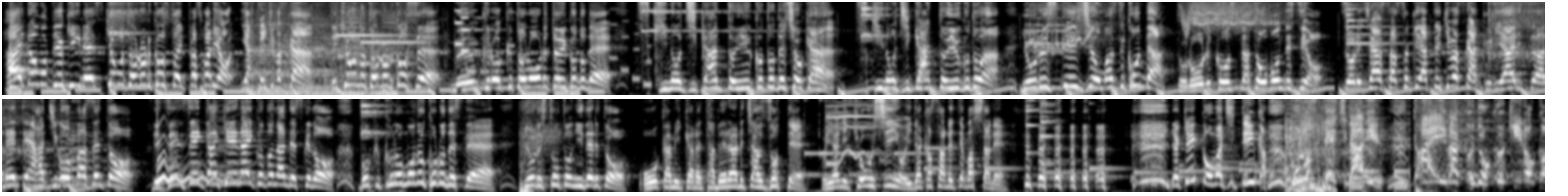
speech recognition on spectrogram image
はいどうもピューキングです。今日もトロールコースト一発マリオ。やっていきますか。で今日のトロールコースムーンクロックトロールということで月の時間ということでしょうか。月の時間ということは夜ステージを混ぜ込んだトロールコースだと思うんですよ。それじゃあ早速やっていきますか。クリア率は0.85%で全然関係ないことなんですけど僕子供の頃ですね夜外に出ると狼から食べられちゃうぞって親に恐怖心を抱かされてましたね。いや結構マジっていうかこのステージ何？開幕毒キノコ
